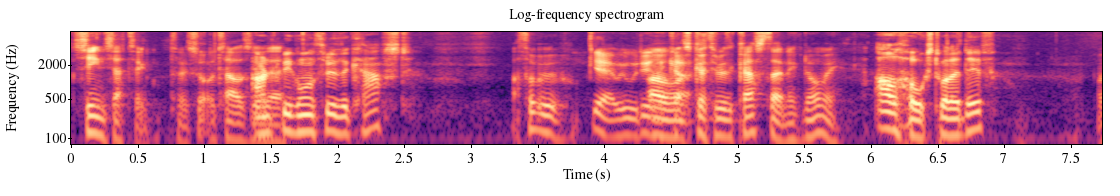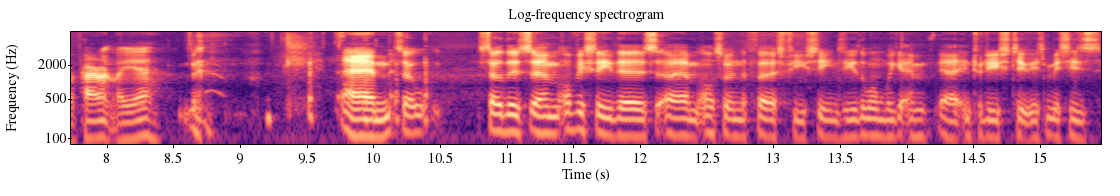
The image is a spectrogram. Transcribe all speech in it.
scene setting. So it sort of tells you. Aren't that- we going through the cast? I thought we. Were, Yeah, we were doing oh, the let's go through the cast then. Ignore me. I'll host while I do. Apparently, yeah. Um, So, so there's um, obviously there's um, also in the first few scenes the other one we get uh, introduced to is Mrs.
